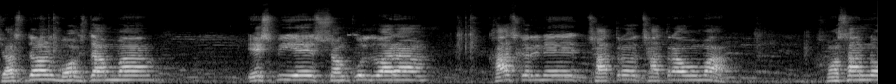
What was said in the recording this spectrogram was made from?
જસદણ મોક્ષધામમાં એસપીએસ સંકુલ દ્વારા ખાસ કરીને છાત્ર છાત્રાઓમાં સ્મશાનનો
